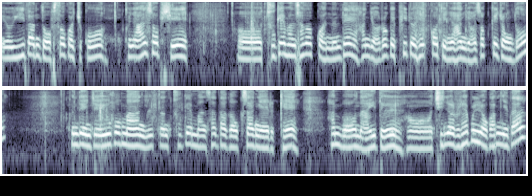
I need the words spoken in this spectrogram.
요 2단도 없어가지고 그냥 할 수 없이 어, 두 개만 사갖고 왔는데 한 여러 개 필요했거든요. 한 여섯 개 정도. 근데 이제 요거만 일단 두 개만 사다가 옥상에 이렇게 한번 아이들 어, 진열을 해보려고 합니다.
